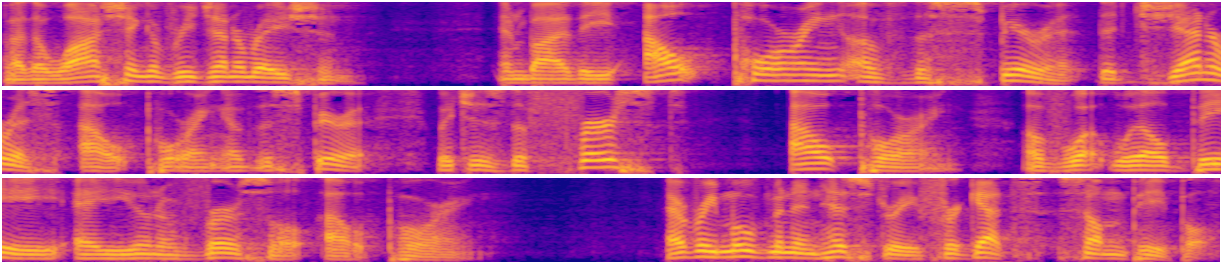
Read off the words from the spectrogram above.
By the washing of regeneration and by the outpouring of the Spirit, the generous outpouring of the Spirit, which is the first outpouring of what will be a universal outpouring. Every movement in history forgets some people.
